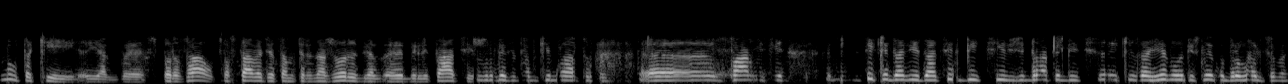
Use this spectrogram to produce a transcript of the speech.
Ну, такий, якби спортзал, поставити там тренажери для реабілітації, зробити там кімнату е, пам'яті тільки Давіда, а цих бійців зібрати бійців, які загинули, пішли добровольцями.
